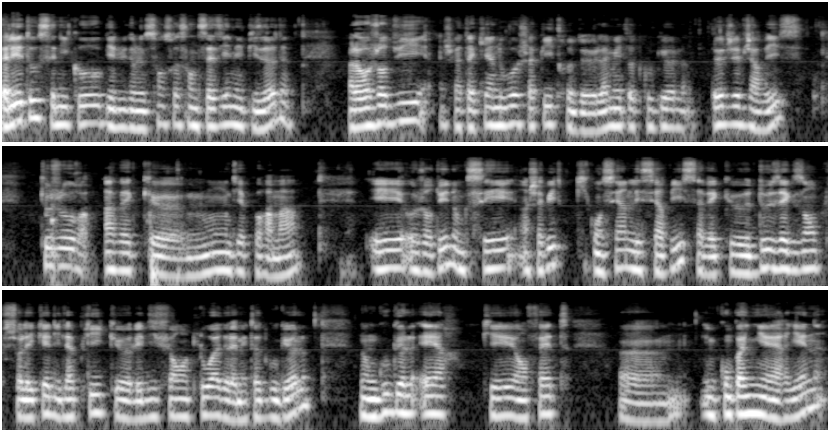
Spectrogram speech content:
Salut à tous, c'est Nico, bienvenue dans le 176e épisode. Alors aujourd'hui, je vais attaquer un nouveau chapitre de la méthode Google de Jeff Jarvis, toujours avec euh, mon diaporama. Et aujourd'hui, donc c'est un chapitre qui concerne les services avec euh, deux exemples sur lesquels il applique euh, les différentes lois de la méthode Google. Donc Google Air qui est en fait une compagnie aérienne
